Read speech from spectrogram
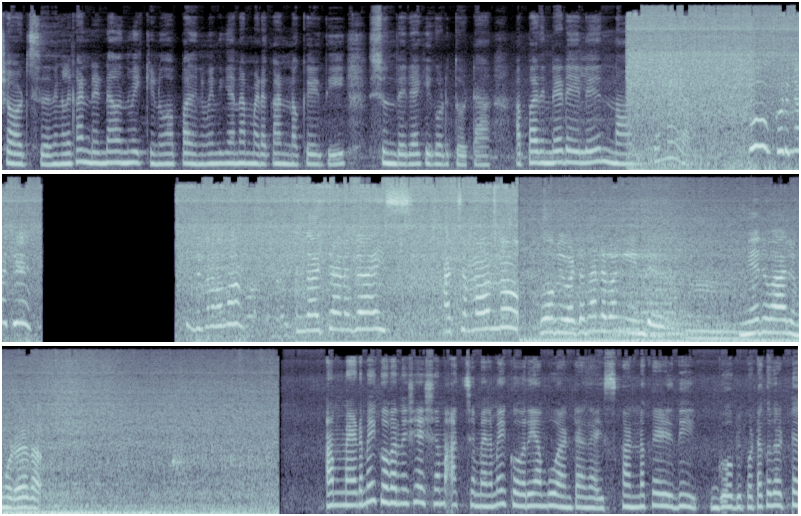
ഷോർട്സ് നിങ്ങൾ കണ്ടിട്ടുണ്ടാവുമെന്ന് വെക്കണു. അപ്പോൾ അതിന് വേണ്ടി ഞാൻ അമ്മയുടെ കണ്ണൊക്കെ എഴുതി സുന്ദരിയാക്കി കൊടുത്തു കേട്ടാ അപ്പോൾ അതിന്റെ ഇടയിൽ നല്ല മഴ ാണ് ഗൈസ് അച്ഛമ്മ വന്നു. ഗോപി വട്ടം നല്ല ഭംഗിയുണ്ട്. ഇനി ഒരു വാലും കൂടെ ഇടാം. അമ്മയുടെ മേക്ക് ഓവറിന് ശേഷം അച്ഛമ്മേനെ മേക്ക് ഓവർ ചെയ്യാൻ പോവാൻ കേട്ടോ ഗൈസ് കണ്ണൊക്കെ എഴുതി ഗോപി പൊട്ടൊക്കെ തൊട്ട്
